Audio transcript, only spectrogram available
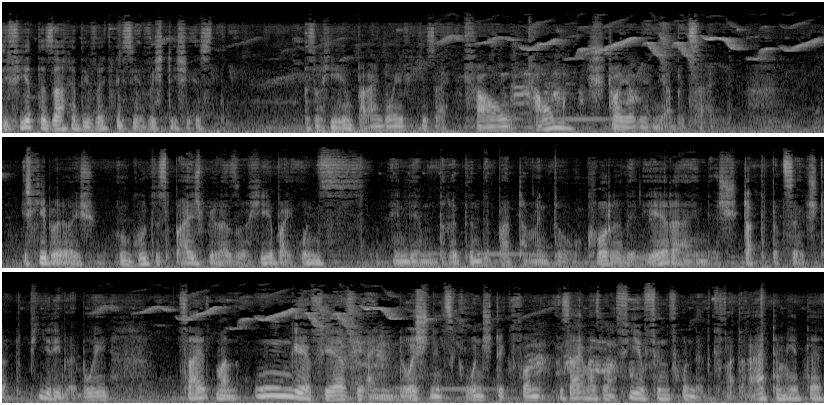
Die vierte Sache, die wirklich sehr wichtig ist, also hier in Paraguay, wie gesagt, kaum, kaum Steuern werden ja bezahlt. Ich gebe euch ein gutes Beispiel. Also hier bei uns in dem dritten Departamento Cordillera in der Stadtbezirksstadt Piribebui zahlt man ungefähr für ein Durchschnittsgrundstück von, ich sage mal 400, 500 Quadratmeter,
